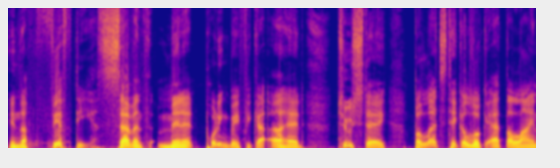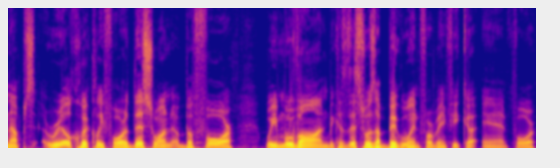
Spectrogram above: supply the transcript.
in the 57th minute, putting Benfica ahead to stay. But let's take a look at the lineups real quickly for this one before we move on because this was a big win for Benfica and for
